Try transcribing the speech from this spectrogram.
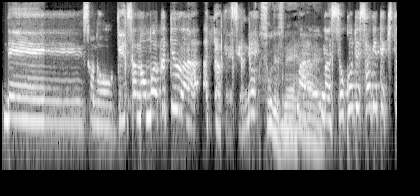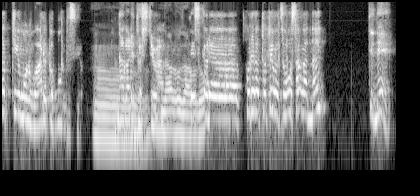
で、その減産の思惑っていうのがあったわけですよね。そうですね。まあ、はい、まあ、そこで下げてきたっていうものもあると思うんですよ。流れとしては。なるほど、ですから、これが例えば増産がないってね、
